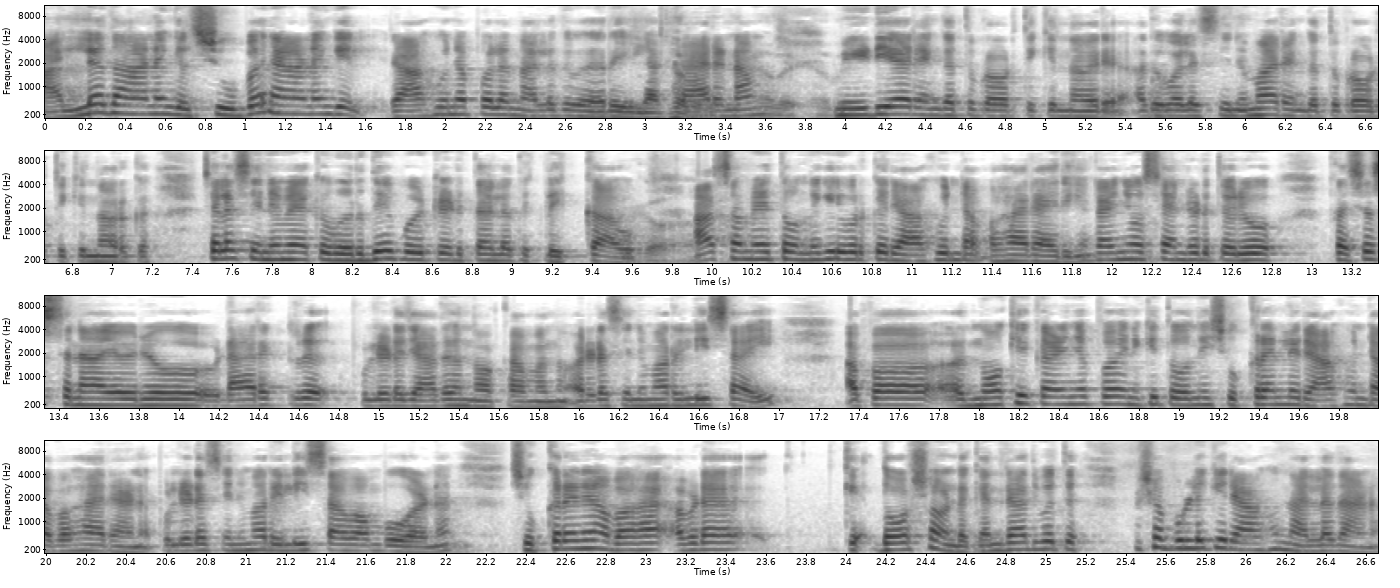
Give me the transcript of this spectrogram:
നല്ലതാണെങ്കിൽ ശുഭനാണെങ്കിൽ രാഹുവിനെ പോലെ നല്ലത് വേറെയില്ല. കാരണം മീഡിയ രംഗത്ത് പ്രവർത്തിക്കുന്നവർ അതുപോലെ സിനിമാ രംഗത്ത് പ്രവർത്തിക്കുന്നവർക്ക് ചില സിനിമയൊക്കെ വെറുതെ പോയിട്ട് എടുത്താൽ അത് ക്ലിക്കാവും. ആ സമയത്ത് ഒന്നുകിൽ ഇവർക്ക് രാഹുവിന്റെ അപഹാരമായിരിക്കും. കഴിഞ്ഞ ദിവസം എന്റെ അടുത്തൊരു പ്രശസ്തനായ ഒരു ഡയറക്ടർ പുള്ളിയുടെ ജാതകം നോക്കാൻ വന്നു. അവരുടെ സിനിമ റിലീസായി. അപ്പോൾ നോക്കിക്കഴിഞ്ഞപ്പോൾ എനിക്ക് തോന്നി ശുക്രനിൽ രാഹുവിന്റെ അപഹാരമാണ്. പുള്ളിയുടെ സിനിമ റിലീസാവാൻ പോവാണ്. ശുക്രന് അപഹാ അവിടെ ദോഷമുണ്ട് കേന്ദ്രാധിപത്യം പക്ഷെ പുള്ളിക്ക് രാഹു നല്ലതാണ്.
